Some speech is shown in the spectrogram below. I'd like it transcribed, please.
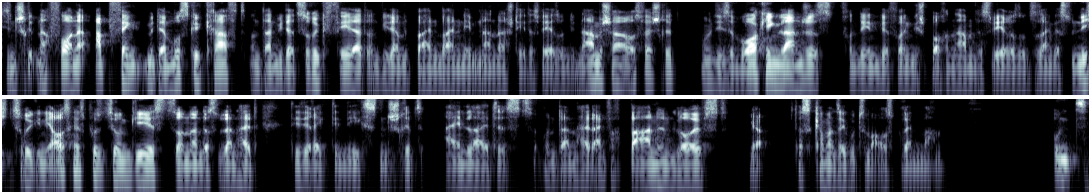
diesen Schritt nach vorne abfängt mit der Muskelkraft und dann wieder zurückfedert und wieder mit beiden Beinen nebeneinander steht. Das wäre so ein dynamischer Ausfallschritt. Und diese Walking Lunges, von denen wir vorhin gesprochen haben, das wäre sozusagen, dass du nicht zurück in die Ausgangsposition gehst, sondern dass du dann halt direkt den nächsten Schritt einleitest und dann halt einfach Bahnen läufst. Ja, das kann man sehr gut zum Ausbrennen machen. Und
